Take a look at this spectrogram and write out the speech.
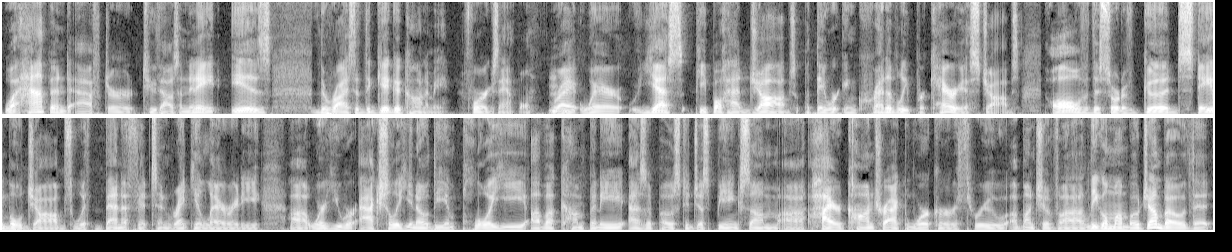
what happened after 2008 is the rise of the gig economy for example, right? Where, yes, people had jobs, but they were incredibly precarious jobs. All of the sort of good, stable jobs with benefits and regularity, uh, where you were actually, you know, the employee of a company as opposed to just being some uh, hired contract worker through a bunch of uh, legal mumbo jumbo that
